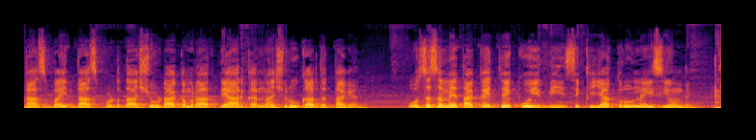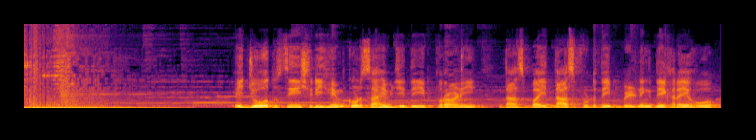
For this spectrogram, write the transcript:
10 ਬਾਈ 10 ਫੁੱਟ ਦਾ ਛੋਟਾ ਕਮਰਾ ਤਿਆਰ ਕਰਨਾ ਸ਼ੁਰੂ ਕਰ ਦਿੱਤਾ ਗਿਆ। ਉਸ ਸਮੇਂ ਤੱਕ ਇੱਥੇ ਕੋਈ ਵੀ ਸਿੱਖ ਯਾਤਰੂ ਨਹੀਂ ਸੀ ਆਉਂਦੇ। ਇਹ ਜੋ ਤੁਸੀਂ ਸ਼੍ਰੀ ਹੇਮਕੁੰਟ ਸਾਹਿਬ ਜੀ ਦੀ ਪੁਰਾਣੀ 10 ਬਾਈ 10 ਫੁੱਟ ਦੀ ਬਿਲਡਿੰਗ ਦੇਖ ਰਹੇ ਹੋ,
